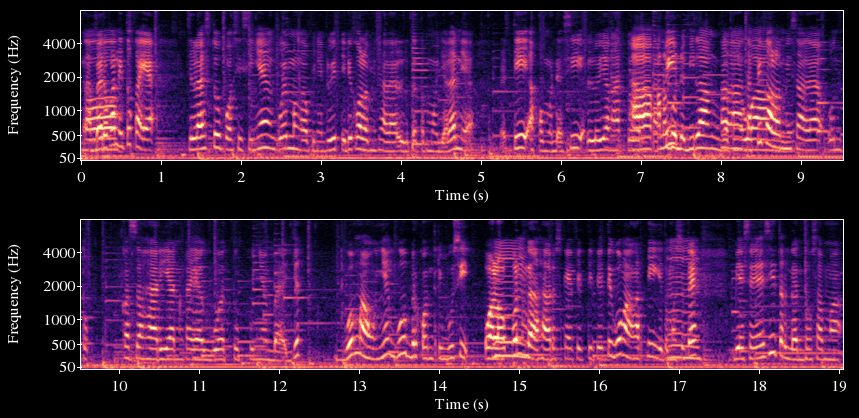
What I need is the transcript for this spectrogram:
nah Oh. baru kan itu kayak jelas tuh posisinya gue emang nggak punya duit jadi kalau misalnya lu tetap mau jalan ya berarti akomodasi lu yang ngatur Ah, karena gue udah bilang punya tapi kalau gitu. misalnya untuk keseharian kayak gue tuh punya budget gue maunya gue berkontribusi walaupun Hmm. nggak harus kayak 50-50 gue nggak ngerti gitu maksudnya biasanya sih tergantung sama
